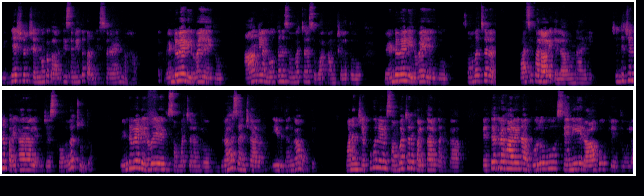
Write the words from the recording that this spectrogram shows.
విఘ్నేశ్వర షణ్ముఖ భారతీ సమేత పరమేశ్వరాయన్ మహా రెండు వేల ఇరవై ఐదు ఆంగ్ల నూతన సంవత్సర శుభాకాంక్షలతో రెండు వేల ఇరవై ఐదు సంవత్సర రాశి ఫలాలు ఎలా ఉన్నాయి? చిన్న చిన్న పరిహారాలు ఏం చేసుకోవాలో చూద్దాం. రెండు వేల ఇరవై ఐదు సంవత్సరంలో గ్రహ సంచారం ఈ విధంగా ఉంది. మనం చెప్పుకునేవి సంవత్సర ఫలితాలు కనుక పెద్ద గ్రహాలైన గురువు శని రాహు కేతువుల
